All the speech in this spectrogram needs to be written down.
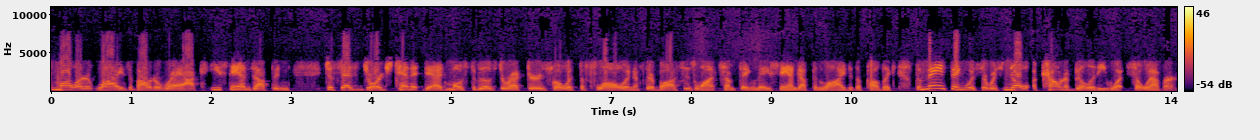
Mueller lies about Iraq. He stands up and just as George Tenet did, most of those directors go with the flow, and if their bosses want something, they stand up and lie to the public. The main thing was there was no accountability whatsoever.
